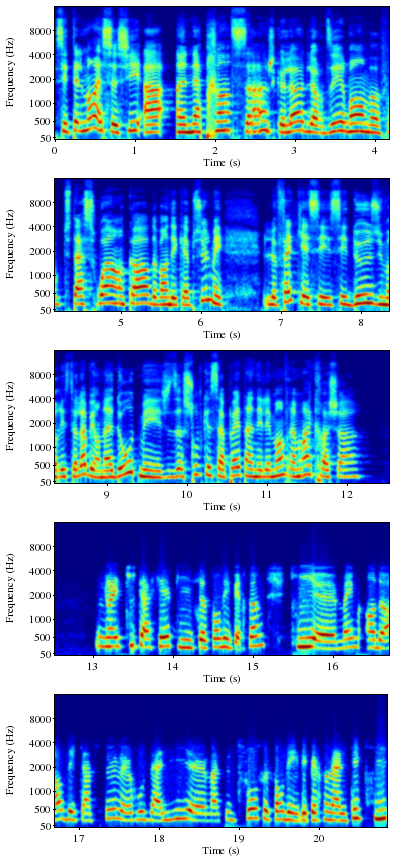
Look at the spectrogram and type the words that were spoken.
c'est tellement associé à un apprentissage que là, de leur dire, bon, faut que tu t'assoies encore devant des capsules, mais le fait qu'il y ait ces, ces deux humoristes-là, ben, il y en a d'autres, mais je, je trouve que ça peut être un élément vraiment accrocheur. Oui, tout à fait. Puis ce sont des personnes qui, euh, même en dehors des capsules, euh, Rosalie, euh, Mathieu Dufour, ce sont des, des personnalités qui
